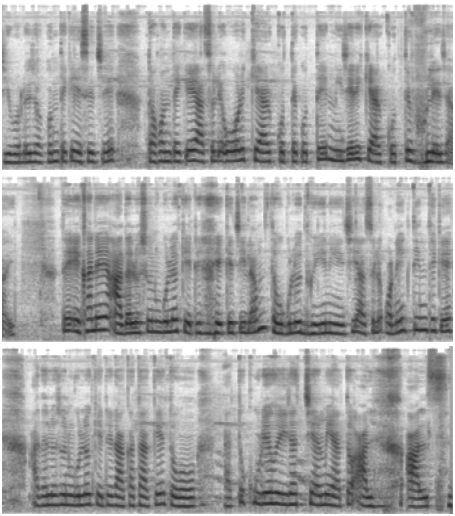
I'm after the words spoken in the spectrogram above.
জীবনে যখন থেকে এসেছে, তখন থেকে আসলে ওর কেয়ার করতে করতে নিজেরই কেয়ার করতে ভুলে যায়। তো এখানে আদা রসুনগুলো কেটে রেখেছিলাম, তো ওগুলো ধুয়ে নিয়েছি। আসলে অনেক দিন থেকে আদা রসুনগুলো কেটে রাখা থাকে, তো এত কুড়ে হয়ে যাচ্ছি আমি, এত আল, আলসি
